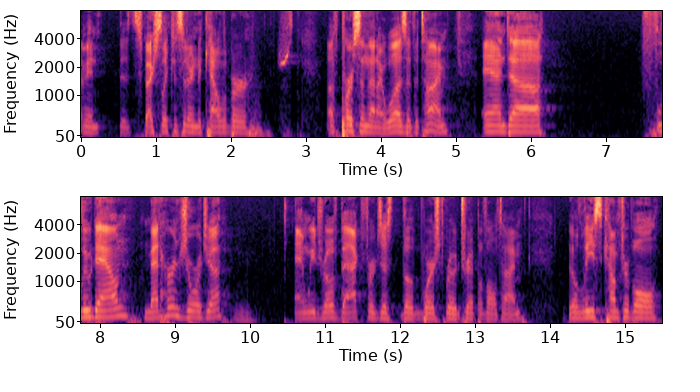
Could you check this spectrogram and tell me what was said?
I mean, especially considering the caliber of person that I was at the time, and uh, flew down, met her in Georgia, and we drove back for just the worst road trip of all time, the least comfortable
